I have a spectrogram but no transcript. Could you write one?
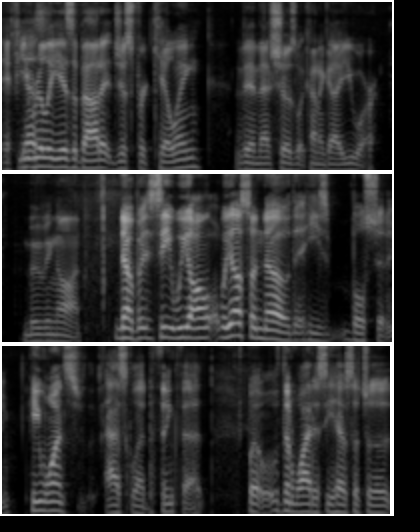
If he Yes. really is about it just for killing, then that shows what kind of guy you are. Moving on. No, but see, we all we also know that he's bullshitting. He wants Askeladd to think that, but then why does he have such a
